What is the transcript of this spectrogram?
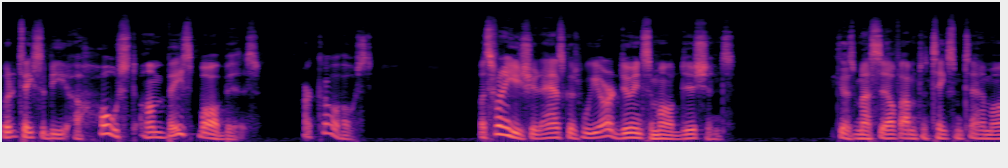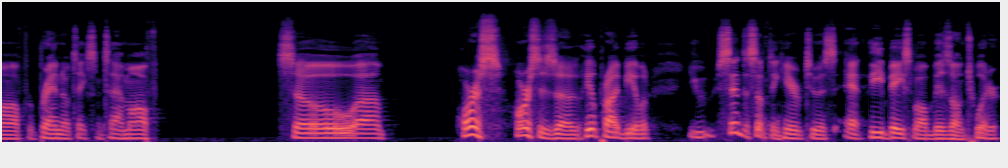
what it takes to be a host on Baseball Biz, our co host. What's funny you should ask because we are doing some auditions because myself, I'm going to take some time off, or Brandon will take some time off. So uh, Horace, Horace is uh, he'll probably be able. to, You send us something here to us at the Baseball Biz on Twitter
